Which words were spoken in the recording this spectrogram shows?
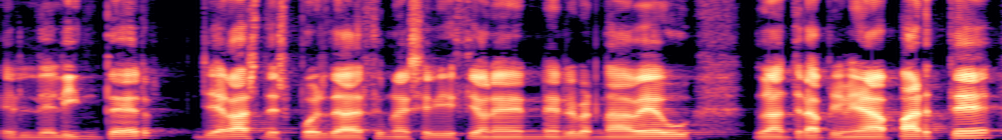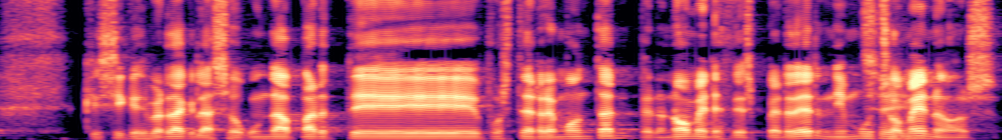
el del Inter, llegas después de hacer una exhibición en el Bernabéu durante la primera parte, que sí que es verdad que la segunda parte pues te remontan, pero no mereces perder, ni mucho Sí. menos.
